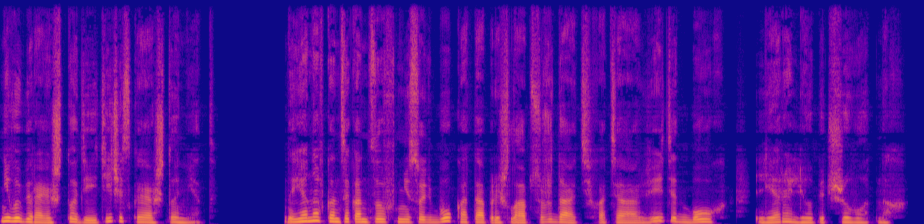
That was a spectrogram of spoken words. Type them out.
не выбирая, что диетическое, а что нет. Да и она, в конце концов, не судьбу кота пришла обсуждать, хотя, видит Бог, Лера любит животных.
